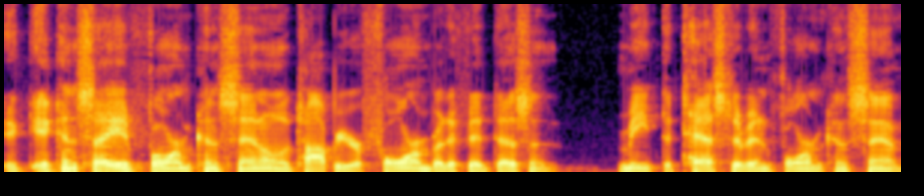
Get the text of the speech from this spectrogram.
it, it can say informed consent on the top of your form, but if it doesn't meet the test of informed consent,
